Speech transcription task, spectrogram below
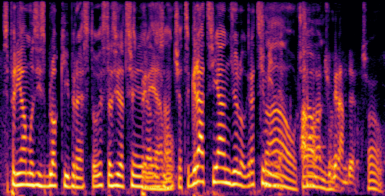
Speriamo si sblocchi presto questa situazione Speriamo. di Renato Sanchez. Grazie Angelo, grazie ciao, mille. Ciao, ciao Angelo. Grande. Ciao.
